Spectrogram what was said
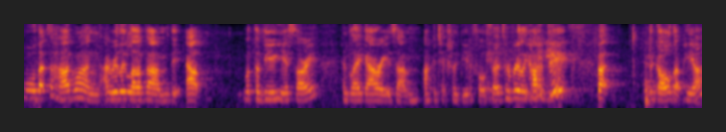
Well, that's a hard one. I really love um, the out, what the view here, sorry. And Blairgowrie is um, architecturally beautiful, so it's a really hard It pick. is. But the gold up here,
